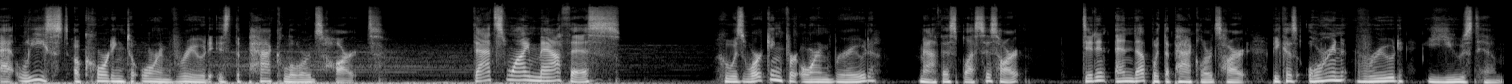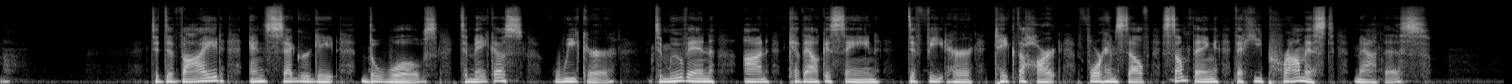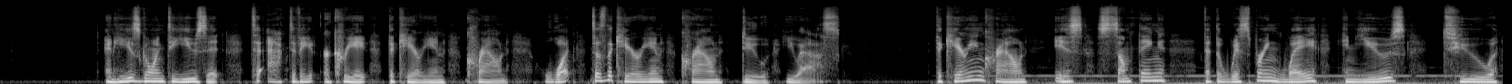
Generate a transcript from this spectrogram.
at least according to Auren Vrood, is the Pack Lord's heart. That's why Mathis, who was working for Auren Vrood, Mathis, bless his heart, didn't end up with the Pack Lord's heart because Auren Vrood used him to divide and segregate the wolves, to make us weaker, to move in on Kavalka Sane, defeat her, take the heart for himself, something that he promised Mathis. And he is going to use it to activate or create the Carrion Crown. What does the Carrion Crown do, you ask? The Carrion Crown is something that the Whispering Way can use to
